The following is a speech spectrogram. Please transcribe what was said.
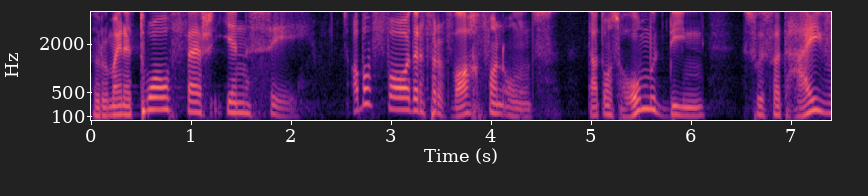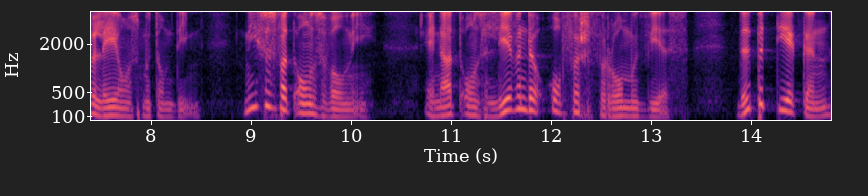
Romeine 12 vers 1 sê: Abba Vader verwag van ons dat ons hom moet dien soos wat hy wil hê ons moet hom dien, nie soos wat ons wil nie, en dat ons lewende offers vir hom moet wees. Dit beteken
